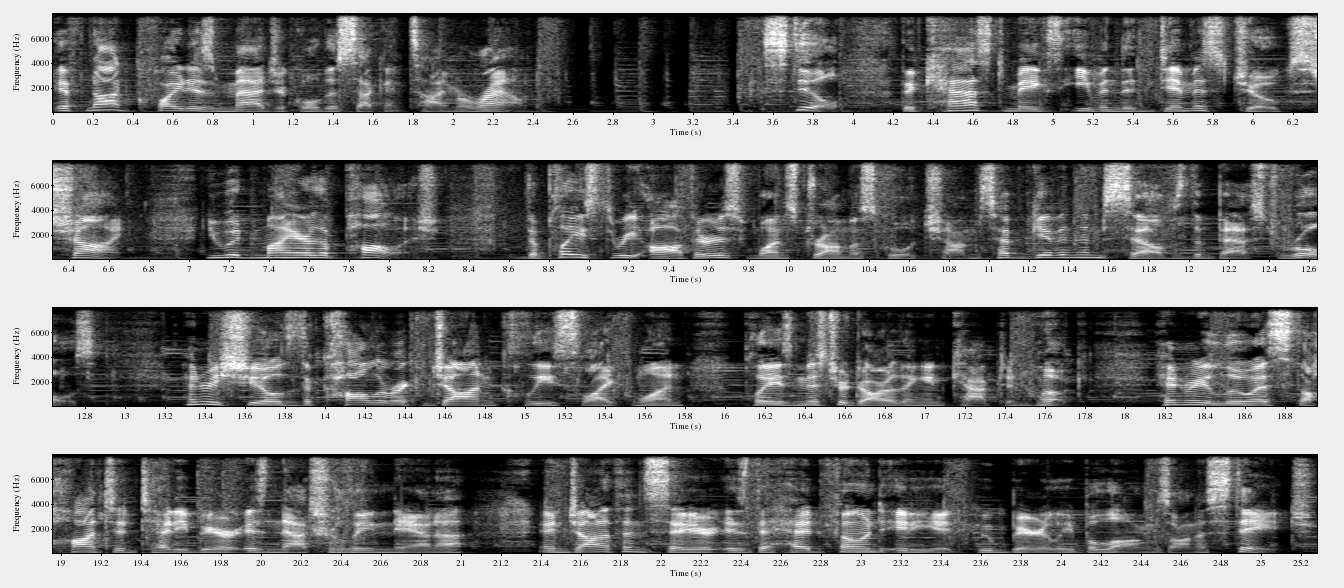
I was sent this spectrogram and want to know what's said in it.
if not quite as magical the second time around. Still, the cast makes even the dimmest jokes shine. You admire the polish. The play's three authors, once drama school chums, have given themselves the best roles. Henry Shields, the choleric John Cleese like one, plays Mr. Darling and Captain Hook. Henry Lewis, the haunted teddy bear, is naturally Nana, and Jonathan Sayer is the headphoned idiot who barely belongs on a stage.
